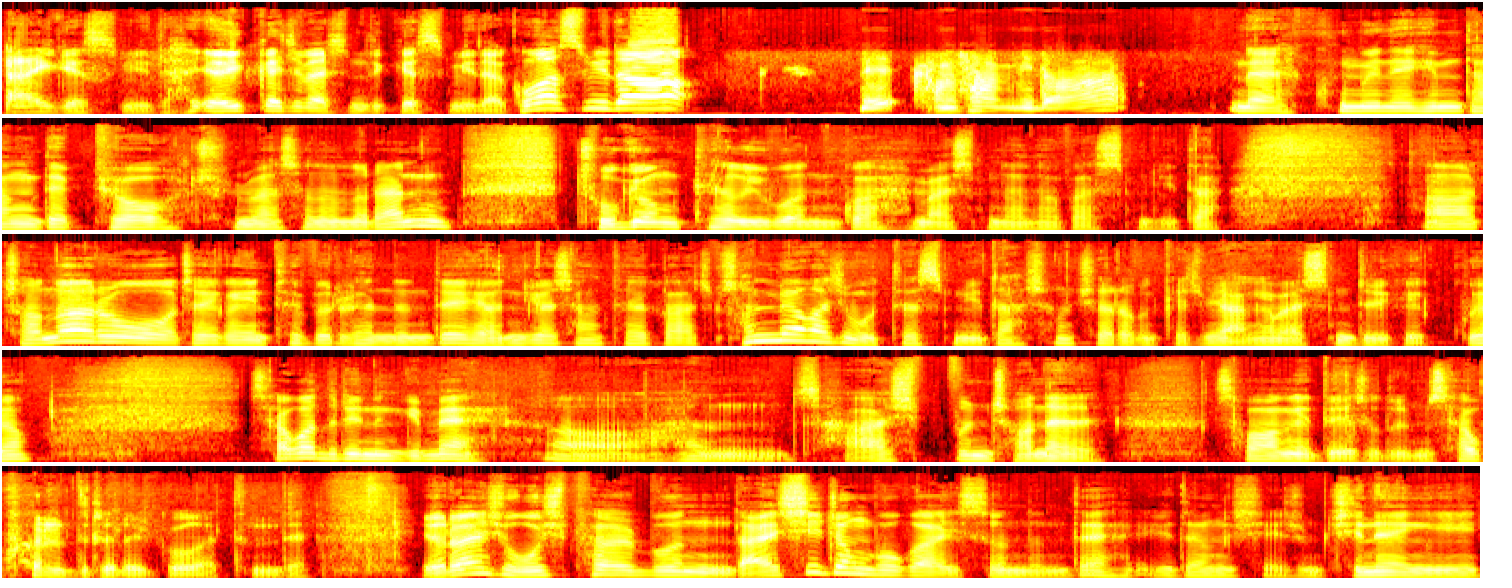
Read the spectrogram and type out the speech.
알겠습니다. 여기까지 말씀 듣겠습니다. 고맙습니다. 네, 감사합니다. 네, 국민의힘 당대표 출마 선언을 한 조경태 의원과 말씀 나눠봤습니다. 아, 전화로 저희가 인터뷰를 했는데 연결 상태가 좀 선명하지 못했습니다. 청취자 여러분께 좀 양해 말씀드리겠고요. 사과드리는 김에 어, 한 40분 전에 상황에 대해서도 좀 사과를 드려야 될 것 같은데 11시 58분 날씨 정보가 있었는데 이 당시에 좀 진행이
